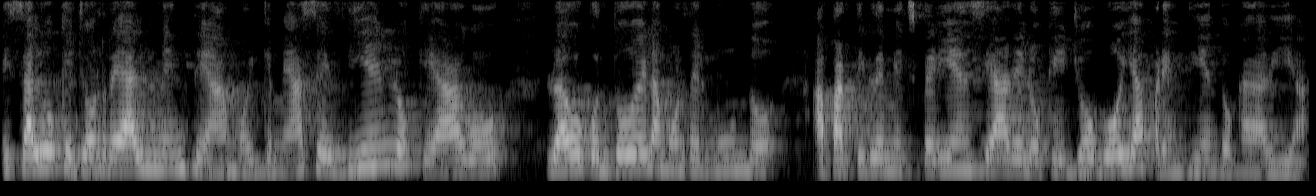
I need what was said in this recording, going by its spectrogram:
Es algo que yo realmente amo y que me hace bien lo que hago, lo hago con todo el amor del mundo, a partir de mi experiencia, de lo que yo voy aprendiendo cada día.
